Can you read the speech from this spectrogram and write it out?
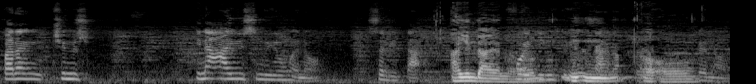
parang sinus, inaayos mo yung ano salita Ah, yung dialogue. according to your Mm-mm. character. Oo. Ganon.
